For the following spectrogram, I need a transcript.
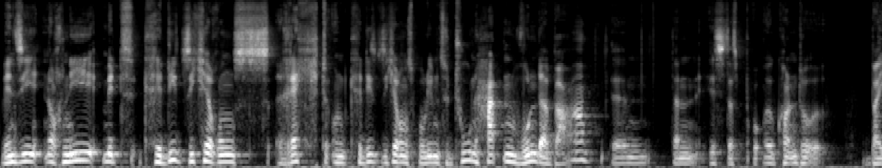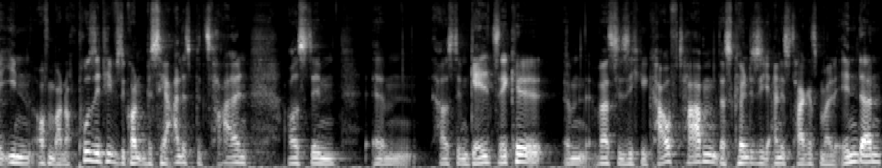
Wenn Sie noch nie mit Kreditsicherungsrecht und Kreditsicherungsproblemen zu tun hatten, wunderbar. Ähm, dann ist das Konto bei Ihnen offenbar noch positiv. Sie konnten bisher alles bezahlen aus dem ähm, aus dem Geldsäckel, ähm, was sie sich gekauft haben. Das könnte sich eines Tages mal ändern.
